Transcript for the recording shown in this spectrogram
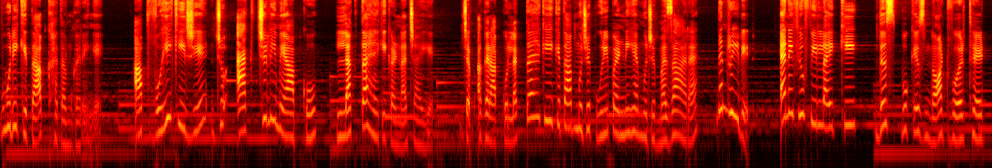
पूरी किताब खत्म करेंगे। आप वही कीजिए जो एक्चुअली में आपको लगता है कि करना चाहिए। जब अगर आपको लगता है कि ये किताब मुझे पूरी पढ़नी है, मुझे मज़ा आ रहा है then read it and if you feel like कि this book is not worth it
